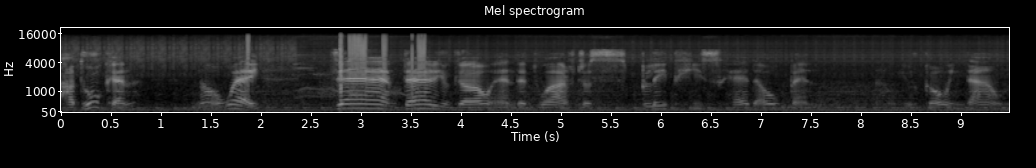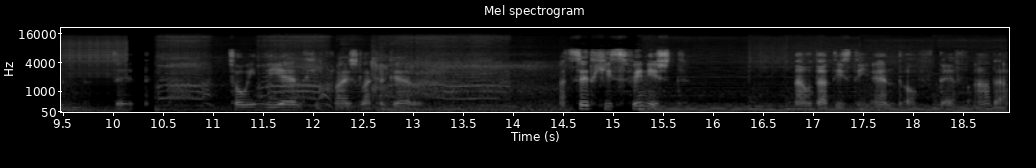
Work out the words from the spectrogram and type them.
Hadouken? No way. Damn, there you go. And the dwarf just split his head open. Now you're going down. That's it. So in the end, he cries like a girl. That's it, he's finished. Now that is the end of Death Adder.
